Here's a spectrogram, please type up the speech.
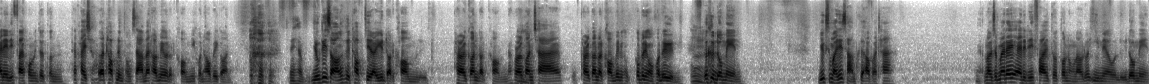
identify ความเป็นตัวตน ถ้าใครใช้ก็ top 1 2 3 at hotmail com มีคนเอาไปก่อนนะครับยุคที่ 2 ก็คือ topjirayu.com หรือ paragon.com ถ้า paragon ช้า paragon.com เป็นของก็เป็นของคนอื่น ก็คือโดเมน ยุคสมัยที่ 3 คือ avatar เราจะไม่ได้ identify ตัวตนของเราด้วยอีเมลหรือโดเมน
